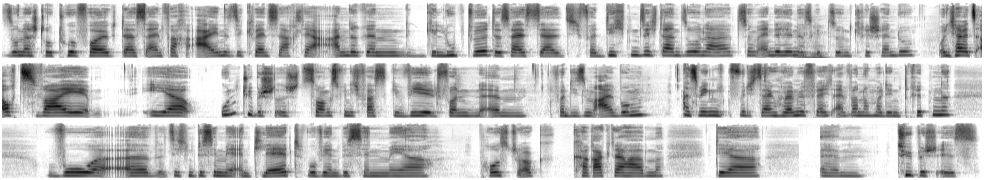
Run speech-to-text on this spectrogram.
so einer Struktur folgt, dass einfach eine Sequenz nach der anderen geloopt wird. Das heißt ja, sie verdichten sich dann so nah zum Ende hin. Mhm. Es gibt so ein Crescendo. Und ich habe jetzt auch zwei eher untypische Songs, finde ich, fast gewählt von, ähm, von diesem Album. Deswegen würde ich sagen, hören wir vielleicht einfach nochmal den dritten wo äh, sich ein bisschen mehr entlädt, wo wir ein bisschen mehr Post-Rock-Charakter haben, der ähm, typisch ist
